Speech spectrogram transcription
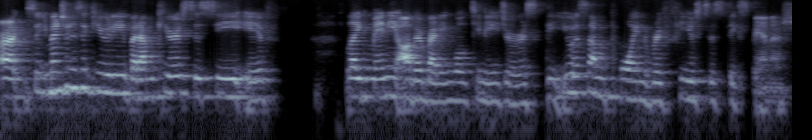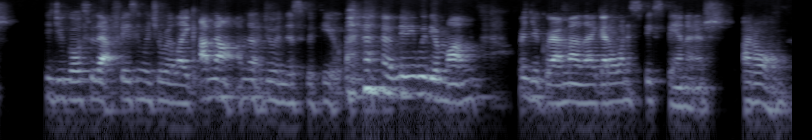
All right. So you mentioned insecurity, but I'm curious to see if, like many other bilingual teenagers, did you at some point refuse to speak Spanish? Did you go through that phase in which you were like, I'm not, I'm not doing this with you? Maybe with your mom or your grandma, like, I don't want to speak Spanish at all.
